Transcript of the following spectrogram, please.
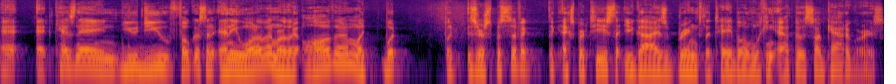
at, at Quesnay, you do you focus on any one of them, or are they all of them? Like what? Like is there a specific like expertise that you guys bring to the table in looking at those subcategories?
